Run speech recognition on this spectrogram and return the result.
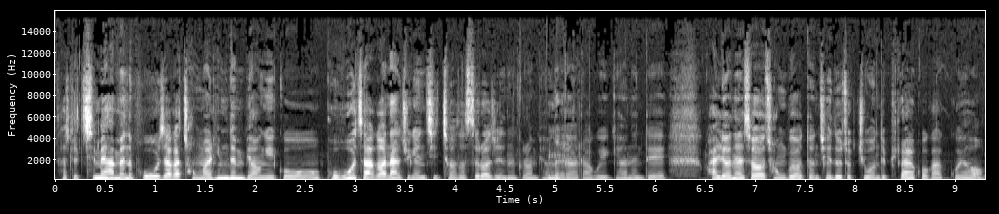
사실 치매 하면은 보호자가 정말 힘든 병이고 보호자가 나중엔 지쳐서 쓰러지는 그런 네. 병이다라고 얘기하는데 관련해서 정부의 어떤 제도적 지원도 필요할 것 같고요.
